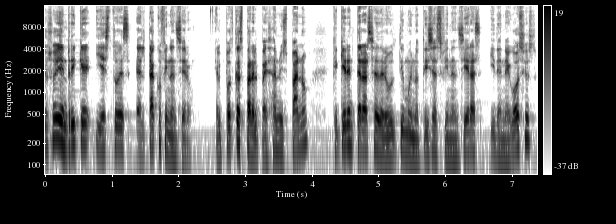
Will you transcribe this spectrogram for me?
Yo soy Enrique y esto es El Taco Financiero, el podcast para el paisano hispano que quiere enterarse de lo último en noticias financieras y de negocios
